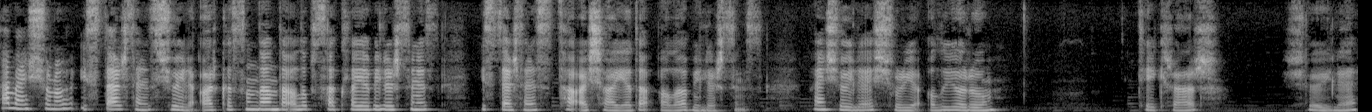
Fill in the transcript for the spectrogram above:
Hemen şunu isterseniz şöyle arkasından da alıp saklayabilirsiniz. İsterseniz ta aşağıya da alabilirsiniz. Ben şöyle şuraya alıyorum. Tekrar şöyle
